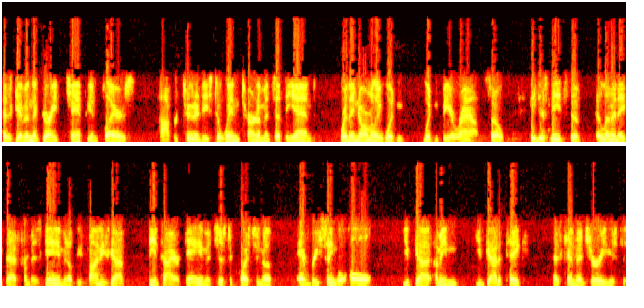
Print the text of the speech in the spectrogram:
has given the great champion players opportunities to win tournaments at the end where they normally wouldn't wouldn't be around. So he just needs to eliminate that from his game, and he'll be fine. He's got the entire game. It's just a question of every single hole. You've got, I mean, you've got to take, as Ken Venturi used to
